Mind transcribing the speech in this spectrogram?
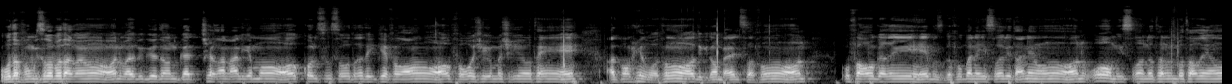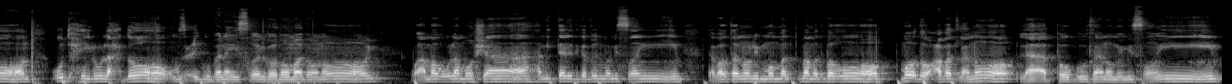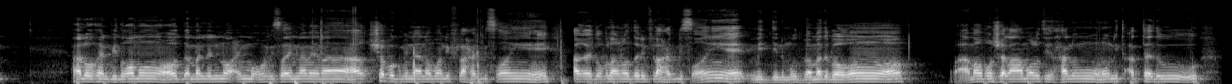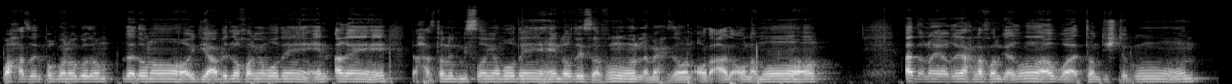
ورضفهم يصلوا بدارهم والبيجدون قد شغل على يمه كل سوسود غتي كفرعون فروش يوم مشريوته أدبهم حيروته دقدون بعيل صفون ופרעה גריהם, וזגפו בני ישראל את עניהון, ומשרון נתנו לבתריהון, ודחילו לחדו, וזעיגו בני ישראל גודום אדונוי. ואמרו למשה, המיטל התגברנו במצרים, דברתנו למום במדברו, מודו עבד לנו, להפוגו אותנו ממצרים. הלא הלובל בדרומו, עוד המלל נועם מורו ישראל לממה, שבוג מן הנובה נפלחת מצרים, הרי דוב לנודה נפלחת מצרים, מדינמות במדברו. ואמר בו של העמו לא תתחלו, הוא נתעתדו, וחזו את פרגונו גדונו, התייעבד לכל יום עודן, הרי תחזתו את מצרים יום עודן, לא תספון, למחזון עוד עד עולמו. אדוני יריח לכל גרוע, ואתון תשתגון.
